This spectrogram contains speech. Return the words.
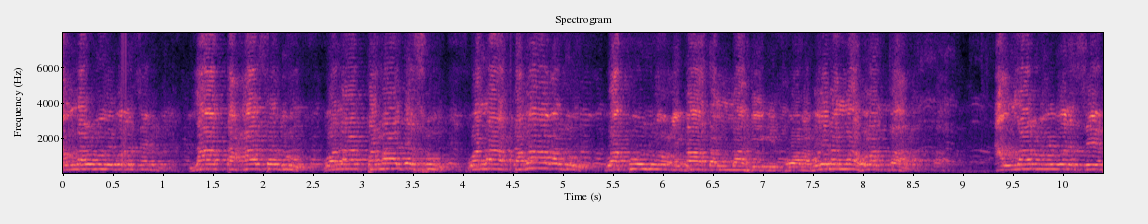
আল্লাহর নবী বলেছেন, লা তাহাসাদু ওয়ালা তামাজাসু ওয়ালা তাবাগাদু ওয়া কুনু ইবাদাল্লাহি ইখওয়ানা। বলেন আল্লাহু আকবার। আল্লাহর নবী বলেছেন,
